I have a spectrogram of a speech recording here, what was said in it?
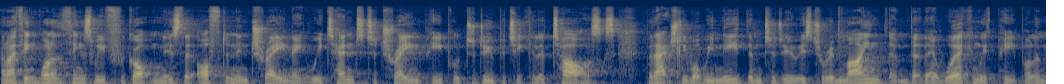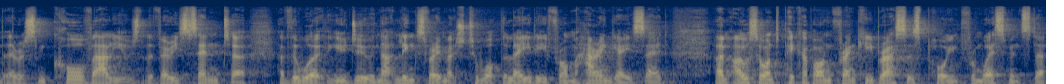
And I think one of the things we've forgotten is that often in training, we tend to train people to do particular tasks, but actually what we need them to do is to remind them that they're working with people and there are some core values at the very centre of the work that you do. And that links very much to what the lady from Haringey said. Um, I also want to pick up on Frankie Brasser's point from Westminster.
